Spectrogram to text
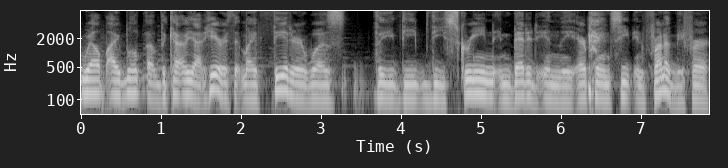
Well, I will. Uh, the caveat here is that my theater was the the the screen embedded in the airplane seat in front of me for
